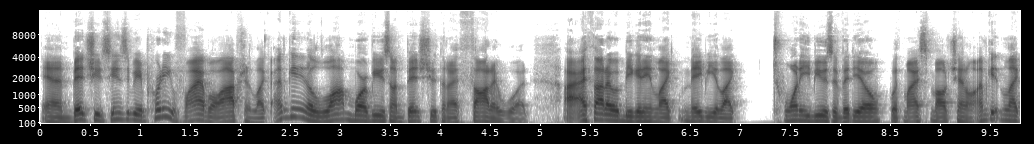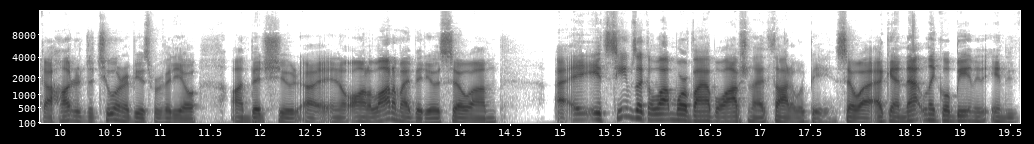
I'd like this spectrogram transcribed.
And BitChute seems to be a pretty viable option. Like I'm getting a lot more views on BitChute than I thought I would. I, I thought I would be getting like maybe like 20 views a video with my small channel. I'm getting like 100 to 200 views per video on BitChute uh, on a lot of my videos. So um, it seems like a lot more viable option than I thought it would be. So uh, again, that link will be in the, in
